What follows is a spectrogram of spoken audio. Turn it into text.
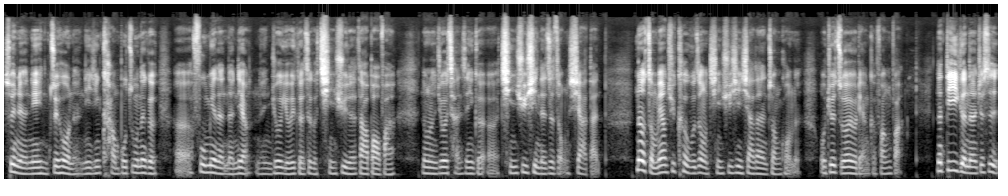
所以呢你最后呢你已经扛不住那个呃负面的能量，那你就有一个这个情绪的大爆发，然后呢就会产生一个呃情绪性的这种下单。那怎么样去克服这种情绪性下单的状况呢？我觉得主要有两个方法。那第一个呢就是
